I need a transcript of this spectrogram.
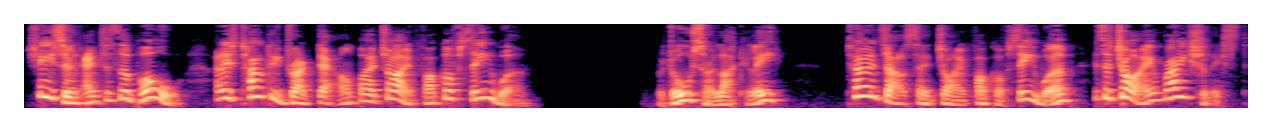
she soon enters the pool and is totally dragged down by a giant fuck off sea worm. But also, luckily, turns out said giant fuck off sea worm is a giant racialist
